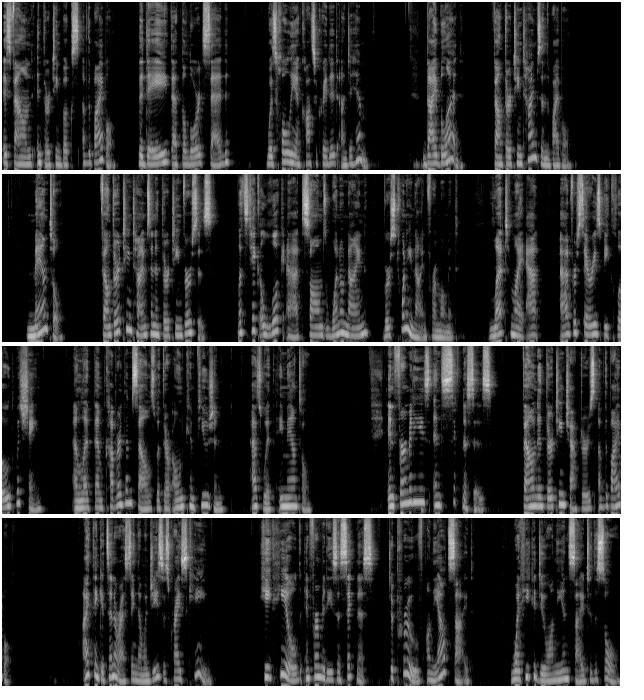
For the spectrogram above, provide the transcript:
is found in 13 books of the Bible, the day that the Lord said was holy and consecrated unto him. Thy blood, found 13 times in the Bible. Mantle, found 13 times and in 13 verses. Let's take a look at Psalms 109, verse 29 for a moment. Let my ad- adversaries be clothed with shame, and let them cover themselves with their own confusion as with a mantle. Infirmities and sicknesses found in 13 chapters of the Bible. I think it's interesting that when Jesus Christ came, he healed infirmities and sickness to prove on the outside what he could do on the inside to the soul.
